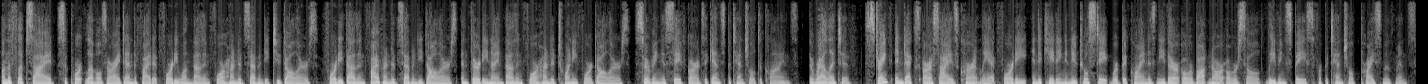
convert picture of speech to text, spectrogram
On the flip side, support levels are identified at $41,472, $40,570, and $39,424, serving as safeguards against potential declines. The relative strength index RSI is currently at 40, indicating a neutral state where Bitcoin is neither overbought nor oversold, leaving space for potential price movements.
